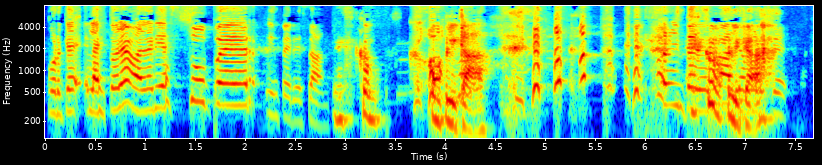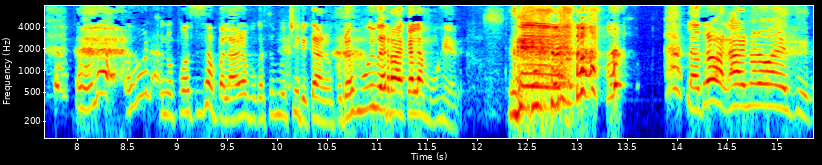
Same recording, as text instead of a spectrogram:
porque la historia de Valeria es súper interesante. Es complicada. es complicada. Es una, es una, no puedo decir esa palabra porque es muy chiricano, pero es muy berraca la mujer. la otra palabra no lo voy a decir.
